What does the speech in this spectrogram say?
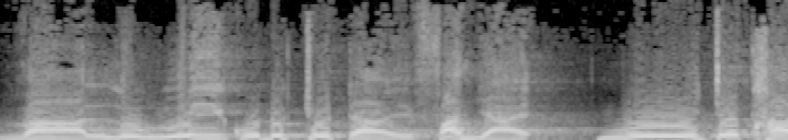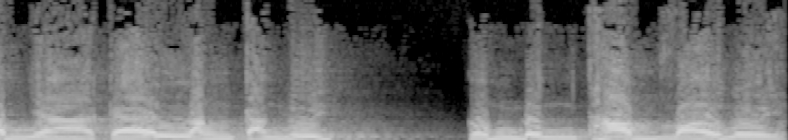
và luân lý của đức chúa trời phán dạy ngươi chớ tham nhà kẻ lăng cặn ngươi cũng đừng tham vợ người.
